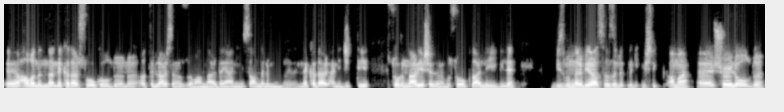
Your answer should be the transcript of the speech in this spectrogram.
E, havanın da ne kadar soğuk olduğunu hatırlarsanız o zamanlarda yani insanların evet. ne kadar hani ciddi sorunlar yaşadığını bu soğuklarla ilgili. Biz bunlara biraz hazırlıklı gitmiştik ama e, şöyle oldu.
